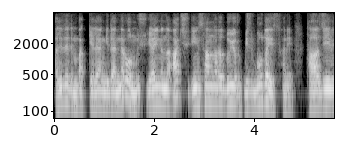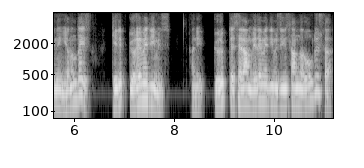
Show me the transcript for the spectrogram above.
Ali dedim bak gelen gidenler olmuş. Yayınını aç, insanlara duyur. Biz buradayız. Hani taziye evinin yanındayız. Gelip göremediğimiz, hani görüp de selam veremediğimiz insanlar olduysa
